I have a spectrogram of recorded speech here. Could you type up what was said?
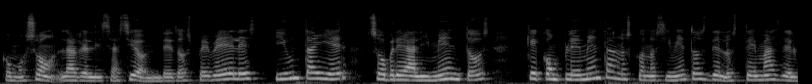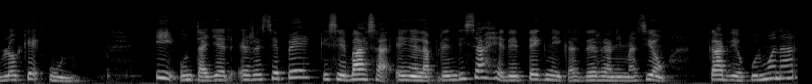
como son la realización de dos PBLs y un taller sobre alimentos que complementan los conocimientos de los temas del bloque 1 y un taller RCP que se basa en el aprendizaje de técnicas de reanimación cardiopulmonar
